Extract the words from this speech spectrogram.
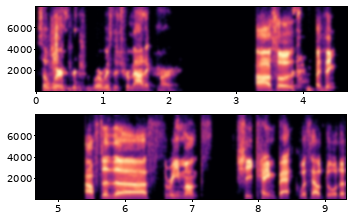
So where's the where was the traumatic part? Uh, so I think after the three months, she came back with our daughter.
